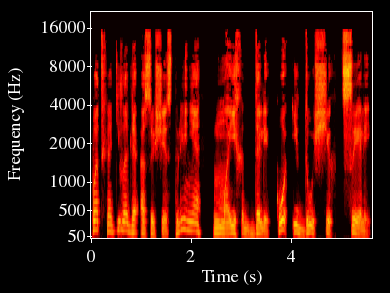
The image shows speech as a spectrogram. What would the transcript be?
подходила для осуществления моих далеко идущих целей.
